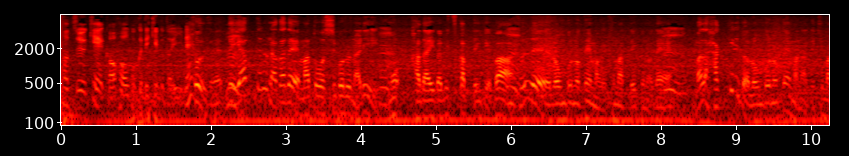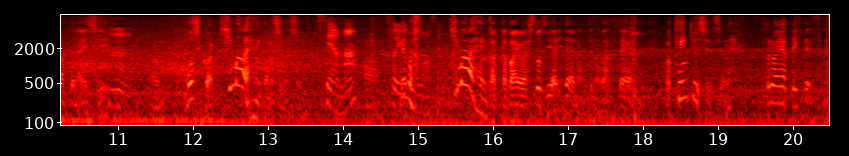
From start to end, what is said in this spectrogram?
途中経過を報告できるといいね。そうですね。で、うん。やってる中で的を絞るなり、ん。もう課題が見つかっていけば、うん。それで論文のテーマが決まっていくので、うん。まだはっきりとは論文のテーマなんて決まってないし、うん。うんもしくは決まらへんかもしれないし、せやな。うん。そういう可能性も。で決まらへんかった場合は一つやりたいなっていうのがあって、うん。研究室ですよね。それはやっていきたいですね。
